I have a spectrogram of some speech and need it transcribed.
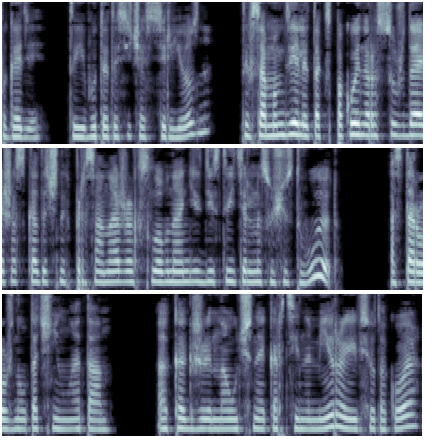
Погоди, ты вот это сейчас серьезно? Ты в самом деле так спокойно рассуждаешь о сказочных персонажах, словно они действительно существуют? Осторожно уточнил Натан. А как же научная картина мира и все такое?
